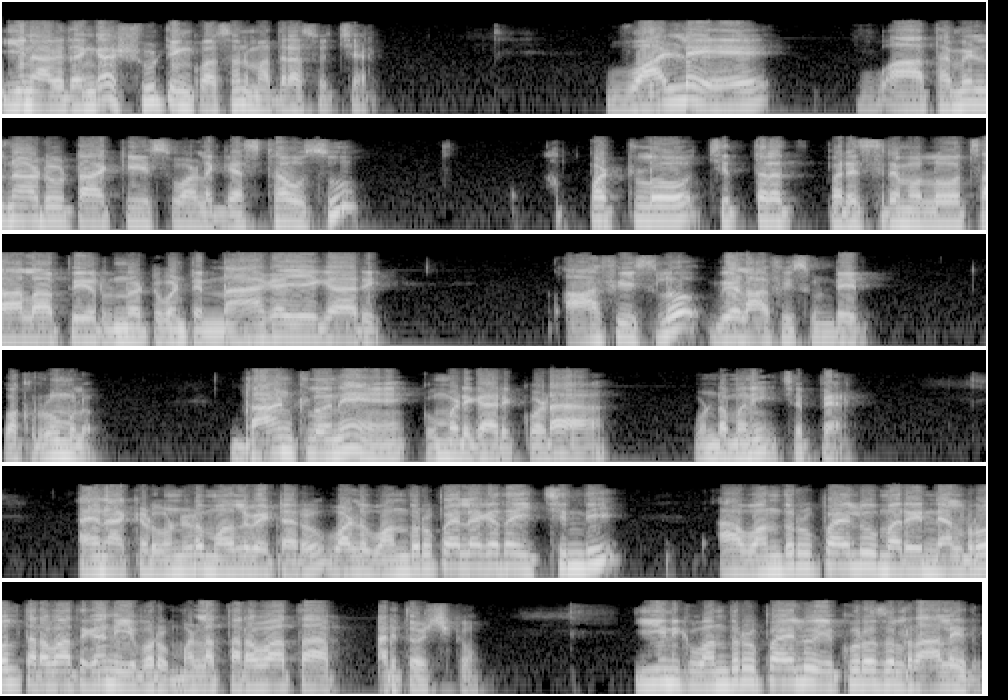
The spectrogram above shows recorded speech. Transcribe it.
ఈయన ఆ విధంగా షూటింగ్ కోసం మద్రాసు వచ్చారు. వాళ్ళే ఆ తమిళనాడు టాకీస్ వాళ్ళ గెస్ట్ హౌస్ అప్పట్లో చిత్ర పరిశ్రమలో చాలా పేరున్నటువంటి నాగయ్య గారి ఆఫీసులో వీళ్ళ ఆఫీస్ ఉండేది ఒక రూములో. దాంట్లోనే గుమ్మడి గారికి కూడా ఉండమని చెప్పారు. ఆయన అక్కడ ఉండడం మొదలు పెట్టారు వాళ్ళు వంద రూపాయలే కదా ఇచ్చింది ఆ వంద రూపాయలు మరి నెల రోజుల తర్వాత కానీ ఇవ్వరు. మళ్ళా తర్వాత పారితోషికం. ఈయనకి వంద రూపాయలు ఎక్కువ రోజులు రాలేదు.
